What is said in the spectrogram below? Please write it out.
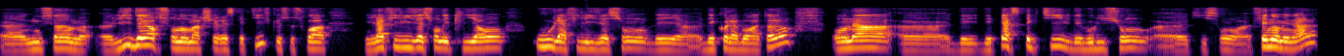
nous sommes leaders sur nos marchés respectifs, que ce soit la fidélisation des clients ou la fidélisation des, des collaborateurs. On a des, perspectives d'évolution qui sont phénoménales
